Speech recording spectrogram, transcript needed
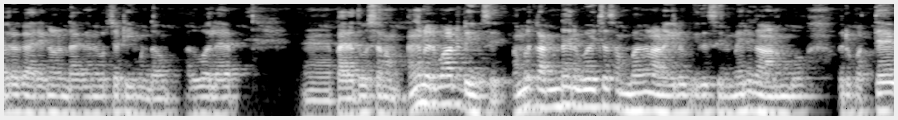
ഓരോ കാര്യങ്ങൾ ഉണ്ടാക്കാൻ കുറച്ച് ടീമുണ്ടാവും. അതുപോലെ പരദൂഷണം അങ്ങനെ ഒരുപാട് ടീംസ്. നമ്മൾ കണ്ട് അനുഭവിച്ച സംഭവങ്ങളാണെങ്കിലും ഇത് സിനിമയിൽ കാണുമ്പോൾ ഒരു പ്രത്യേക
